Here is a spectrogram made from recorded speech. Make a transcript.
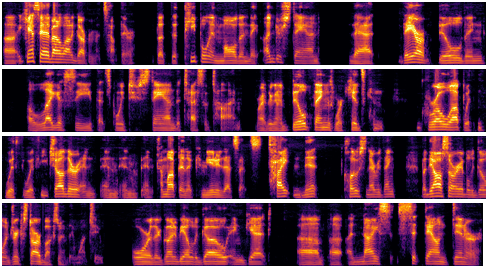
Uh, you can't say that about a lot of governments out there, but the people in Mauldin, they understand that they are building a legacy that's going to stand the test of time, right? They're going to build things where kids can grow up with with with each other and and and and come up in a community that's that's tight knit, close and everything. But they also are able to go and drink Starbucks whenever they want to, or they're going to be able to go and get um, a, a, nice sit down dinner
